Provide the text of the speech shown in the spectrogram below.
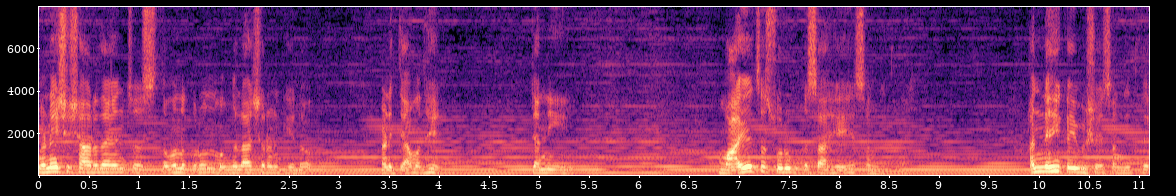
गणेश शारदा यांचं स्तवन करून मंगलाचरण केलं आणि त्यामध्ये त्यांनी मायेचं स्वरूप कसं आहे हे सांगितलं अन्यही काही विषय सांगितले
